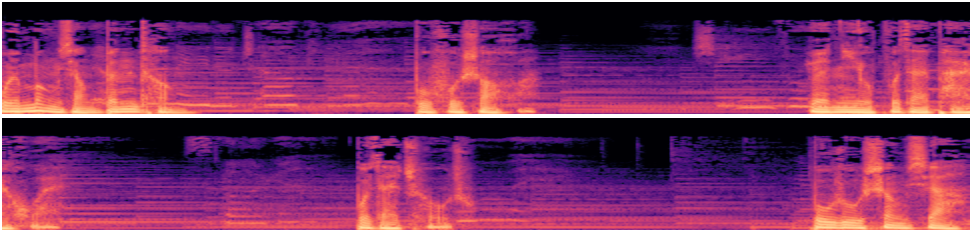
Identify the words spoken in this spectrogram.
为梦想奔腾，不负韶华。愿你有不再徘徊，不再踌躇，步入盛夏，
